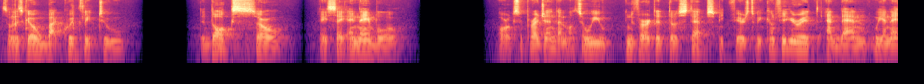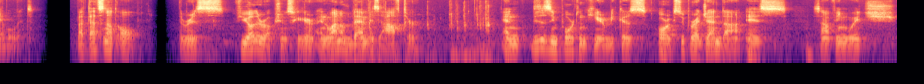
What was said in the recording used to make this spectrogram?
So let's go back quickly to the docs. So they say enable org superagenda mode. So we inverted those steps. First we configure it and then we enable it. But that's not all. There is few other options here, and one of them is after. And this is important here because org super agenda is something which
